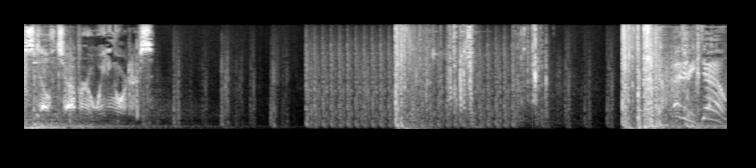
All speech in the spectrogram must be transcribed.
Stealth chopper awaiting orders. Enemy down.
